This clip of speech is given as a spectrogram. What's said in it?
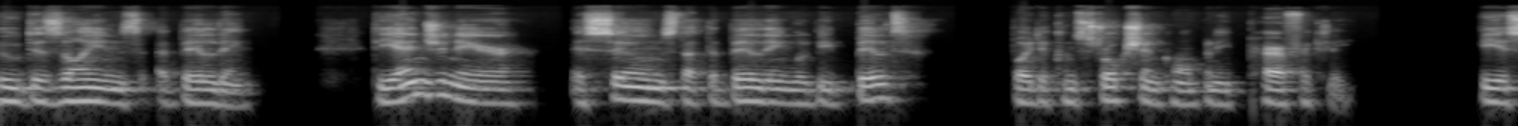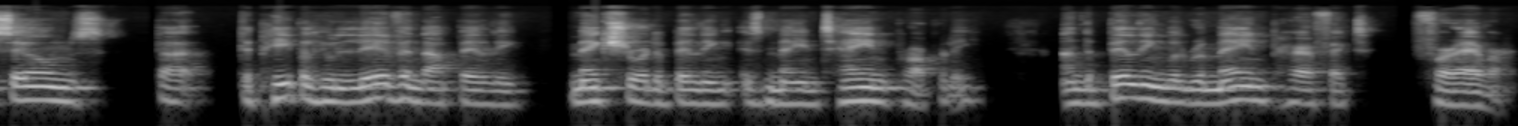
who designs a building, the engineer assumes that the building will be built by the construction company perfectly. He assumes that the people who live in that building make sure the building is maintained properly and the building will remain perfect forever.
